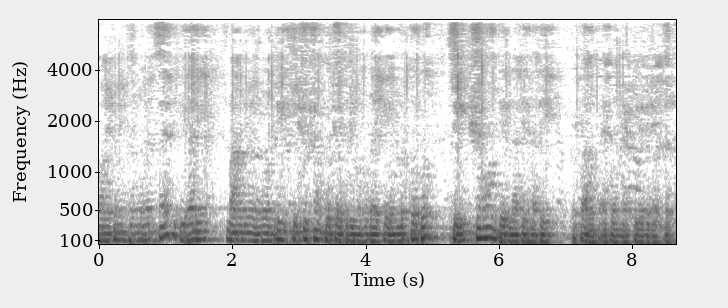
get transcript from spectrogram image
অনেক অনেক ধন্যবাদ, স্যার। এবারে মাননীয় মন্ত্রী শ্রী সুশান্ত চৌধুরী মহোদয়কে অনুরোধ করব শ্রী সুমন দেবনাথের হাতে ভারত অ্যাপয়েন্টমেন্ট তুলে দেওয়ার জন্য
